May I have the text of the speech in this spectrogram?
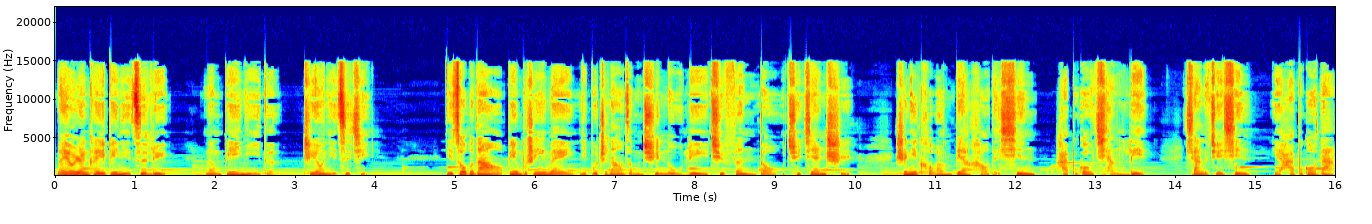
没有人可以逼你自律，能逼你的只有你自己。你做不到，并不是因为你不知道怎么去努力、去奋斗、去坚持，是你渴望变好的心还不够强烈，下的决心也还不够大。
